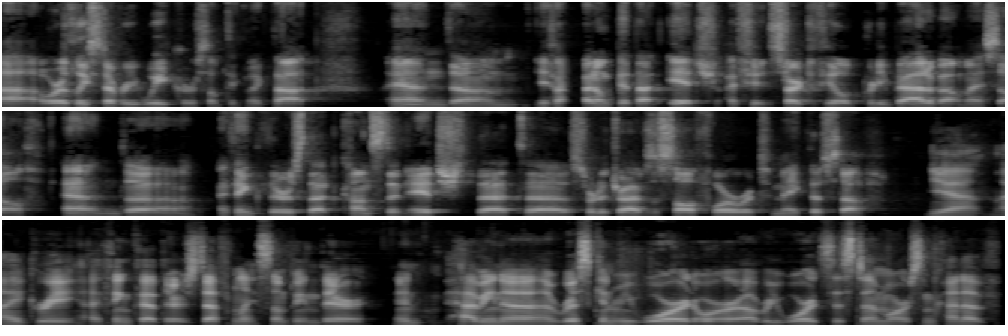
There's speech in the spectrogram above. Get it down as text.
uh, or at least every week or something like that. And um, if I don't get that itch, I feel, start to feel pretty bad about myself. And uh, I think there's that constant itch that uh, sort of drives us all forward to make this stuff. Yeah, I agree. I think that there's definitely something there. And having a risk and reward or a reward system or some kind of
